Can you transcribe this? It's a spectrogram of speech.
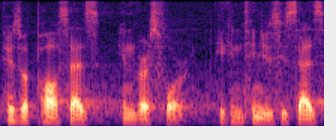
here's what Paul says in verse 4. He continues, he says,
